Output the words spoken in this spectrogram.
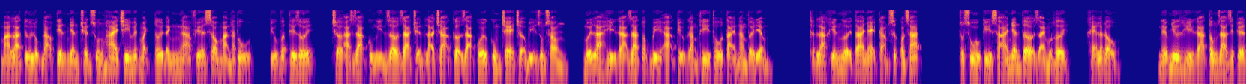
mà là từ lục đạo tiên nhân chuyển xuống hai chi huyết mạch tới đánh ngã phía sau màn hát thủ, cứu vớt thế giới, chờ ạt dạ cùng ỉn giờ dạ chuyển là trả cờ dạ cuối cùng che chở bị dùng xong, mới là hỉ gạ gia tộc bị ạ cựu gẳng thi thố tài năng thời điểm. Thật là khiến người ta nhạy cảm sức quan sát. Tôi xù kỳ xá nhân thở dài một hơi khẽ lắc đầu. Nếu như hỉ gạ tông gia diệt tuyệt,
